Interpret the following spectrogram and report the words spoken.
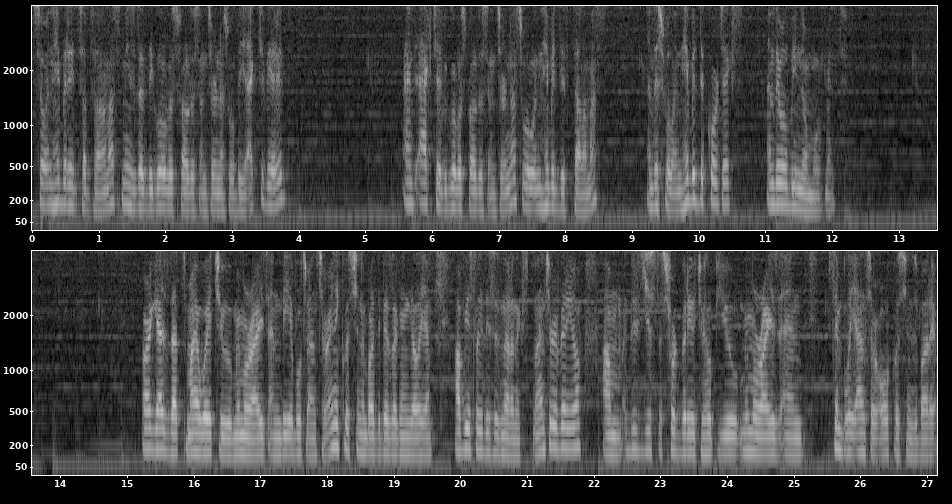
So inhibited subthalamus means that the globus pallidus internus will be activated, and active globus pallidus internus will inhibit the thalamus, and this will inhibit the cortex, and there will be no movement. Alright guys, that's my way to memorize and be able to answer any question about the basal ganglia. Obviously this is not an explanatory video, um, this is just a short video to help you memorize and simply answer all questions about it.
